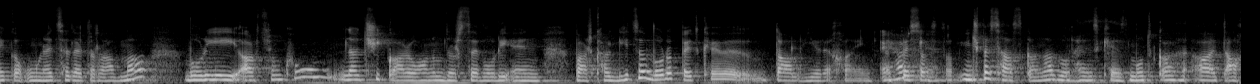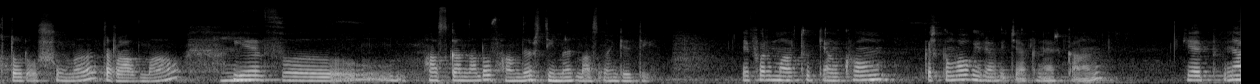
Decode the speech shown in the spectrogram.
մեկը ունեցել է տրավմա, որի արդյունքում նա չի կարողանում դրսևորի այն վարքագիծը, որը պետք է տալ երեխային։ Այդպես ասած, ինչպես հասկանալ, որ հենց քեզ մոտ կա այդ ախտորոշումը, տրավմա եւ հասկանալով հանդերձ դիմել մասնագետի։ Երբ որ մարդու կյանքում կրկնվող իրավիճակներ կան, երբ նա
